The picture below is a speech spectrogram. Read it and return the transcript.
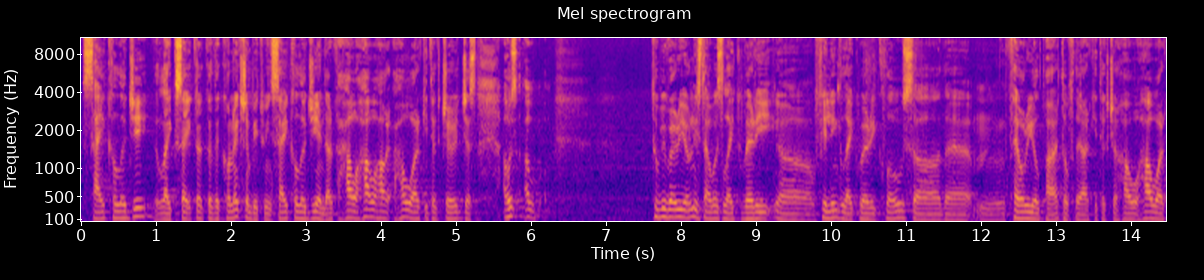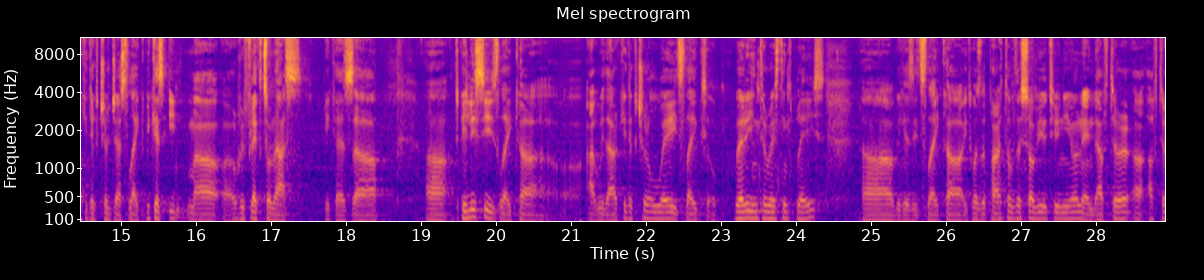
psychology, like psych- the connection between psychology and how how how, how architecture just. I was. I, to be very honest, I was like very uh, feeling like very close uh, the um, theorial part of the architecture, how how architecture just like because it uh, uh reflects on us. Because uh, uh, Tbilisi is like with architectural way, it's like a very interesting place because it's like it was a part of the Soviet Union, and after after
